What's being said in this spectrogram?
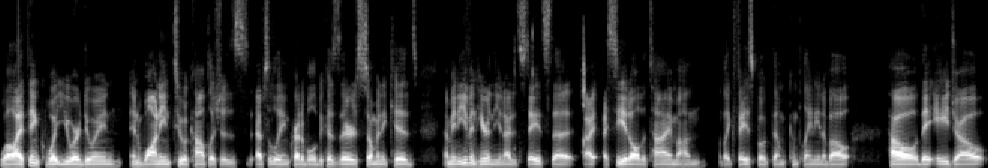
well, I think what you are doing and wanting to accomplish is absolutely incredible because there's so many kids. I mean, even here in the United States, that I, I see it all the time on like Facebook, them complaining about how they age out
